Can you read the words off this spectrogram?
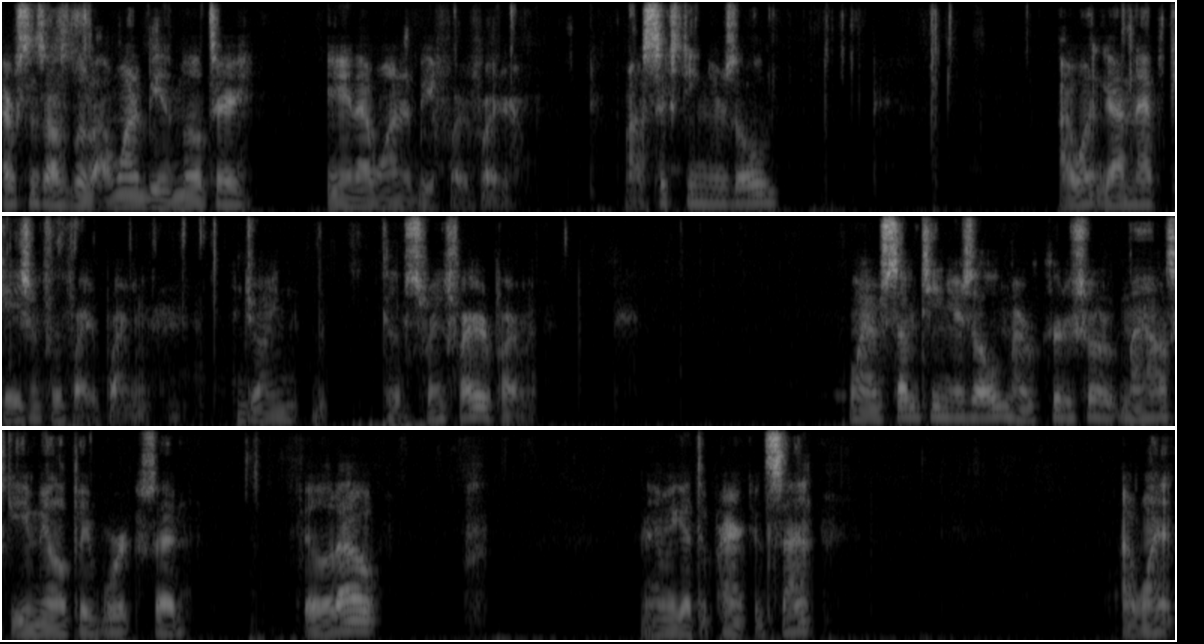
ever since I was little, I wanted to be in the military, and I wanted to be a firefighter. I was 16 years old, I went and got an application for the fire department and joined the Cliff Springs Fire Department. When I was 17 years old, my recruiter showed up at my house, gave me all the paperwork, said, fill it out. And then we got the parent consent. I went,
